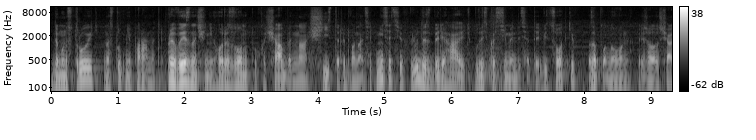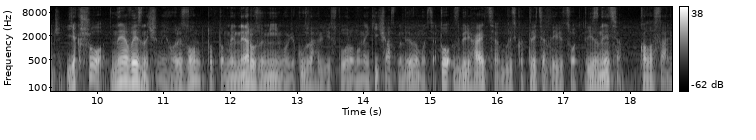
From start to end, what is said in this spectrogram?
демонструють наступні параметри. При визначенні горизонту хоча б на 6-12 місяців люди зберігають близько 70% запланованих заощаджень. Якщо не визначений горизонт, тобто ми не розуміємо, в яку взагалі сторону, на який час ми дивимося, то зберігається близько 30%. Різниця колосальна.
